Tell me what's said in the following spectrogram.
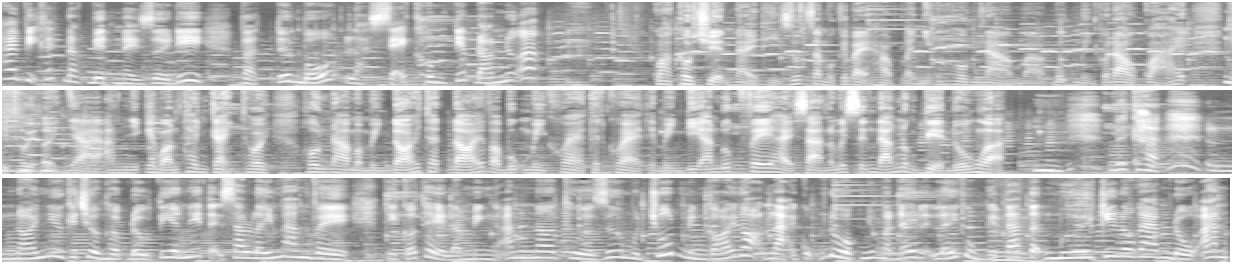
hai vị khách đặc biệt này rời đi và tuyên bố là sẽ không tiếp đón nữa. Ừ. Qua câu chuyện này thì rút ra một cái bài học là những hôm nào mà bụng mình có đau quá ấy thì thôi ở nhà ăn những cái món thanh cảnh thôi. Hôm nào mà mình đói thật đói và bụng mình khỏe thật khỏe thì mình đi ăn buffet hải sản nó mới xứng đáng đồng tiền đúng không ạ? Ừ, với cả nói như cái trường hợp đầu tiên ấy tại sao lấy mang về thì có thể là mình ăn thừa dư một chút mình gói gọn lại cũng được nhưng mà đây lại lấy của người ta Ừ. tận 10 kg đồ ăn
